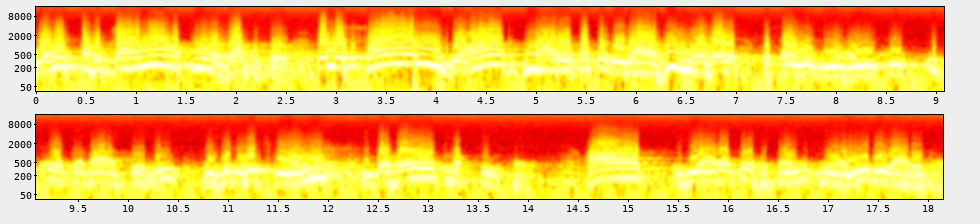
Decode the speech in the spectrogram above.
یعنی پہچانا اپنے رب کو۔ تو یہ ساری دعا معرفت الہی میں ہے۔ حسین ابن علی کی اس اعتبار سے بھی زلحج کی نہیں بہت مخصوص ہے۔ آج زیارت حسین ابن علی بھی وارد ہے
